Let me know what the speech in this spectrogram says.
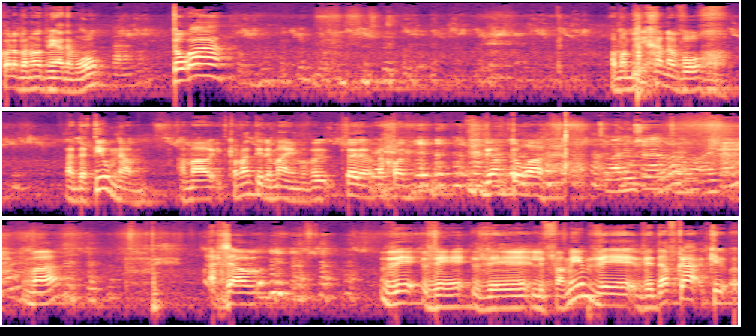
כל הבנות מיד אמרו, תורה. המדריך הנבוך, הדתי אמנם, אמר, התכוונתי למים, אבל בסדר, נכון, גם תורה. תורה נמשלה מה? עכשיו, ולפעמים זה דווקא, כאילו,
